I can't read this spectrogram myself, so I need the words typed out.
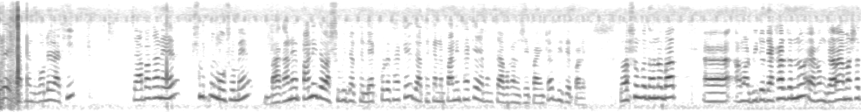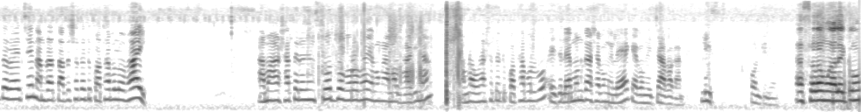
করে, এটা আপনাদের বলে রাখি। চা বাগানের শুকনো মৌসুমে বাগানে পানি দেওয়ার সুবিধার্থে লেক করে থাকে, যাতে এখানে পানি থাকে এবং চা বাগানে সেই পানিটা দিতে পারে। তো অসংখ্য ধন্যবাদ আমার ভিডিও দেখার জন্য এবং যারা আমার সাথে রয়েছেন, আমরা তাদের সাথে একটু কথা বলব। ভাই, আমার সাথে রয়েছেন শ্রদ্ধ বড় ভাই এবং আমার ভাগিনা। আমরা ওনার সাথে একটু কথা বলব। এই যে লেমন গাছ এবং লেক এবং এই চা বাগান। প্লিজ কন্টিনিউ আসসালামু আলাইকুম।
